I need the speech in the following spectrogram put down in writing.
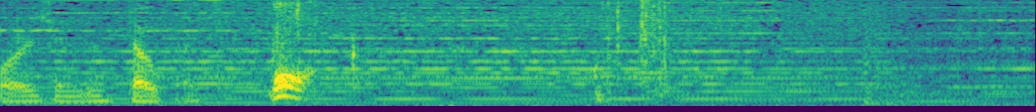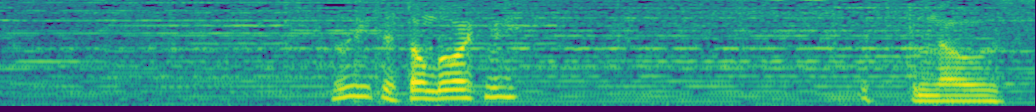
Origin is dope as fuck. Really? Just don't look like me? It's the nose.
